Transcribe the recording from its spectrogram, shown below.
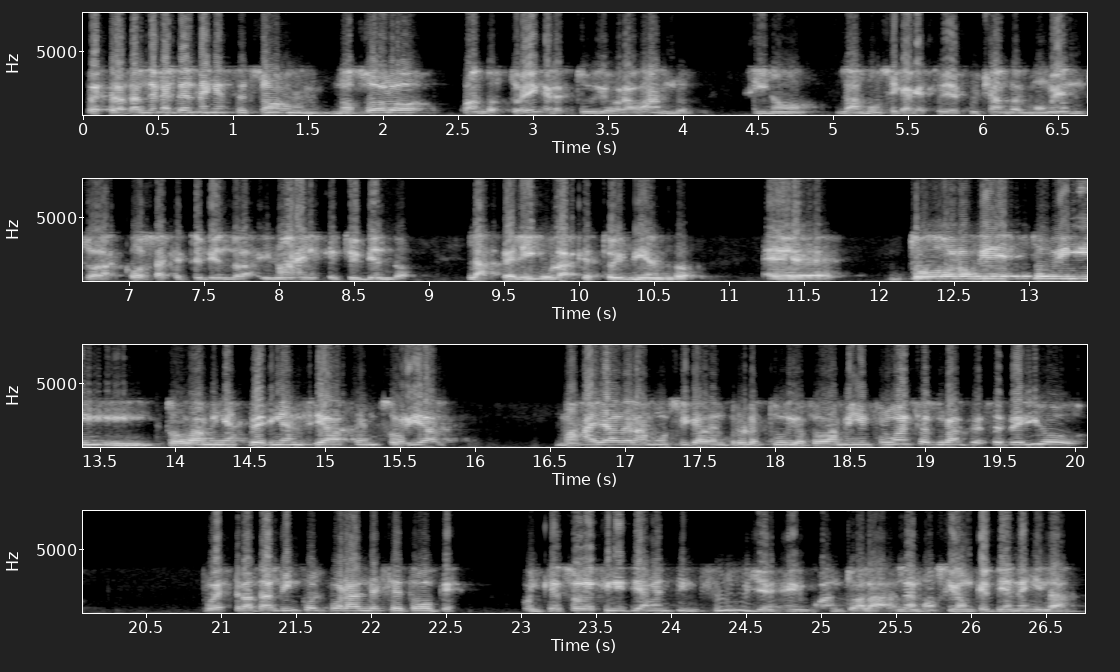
Pues tratar de meterme en ese son, no solo cuando estoy en el estudio grabando, sino la música que estoy escuchando al momento, las cosas que estoy viendo, las imágenes que estoy viendo, las películas que estoy viendo, eh, todo lo que estoy, toda mi experiencia sensorial, más allá de la música dentro del estudio, todas mis influencias durante ese periodo, pues tratar de incorporarle ese toque, porque eso definitivamente influye en cuanto a la, emoción que tienes y la,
